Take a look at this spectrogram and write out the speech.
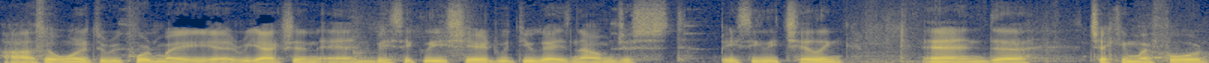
Uh, so I wanted to record my uh, reaction and basically share it with you guys. Now I'm just basically chilling and uh, checking my phone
